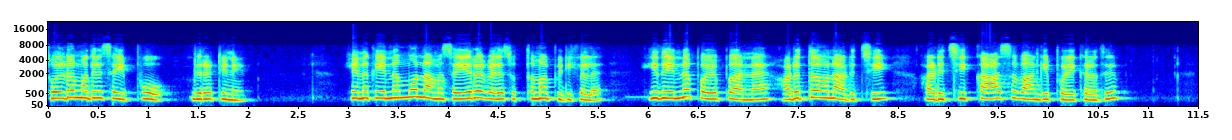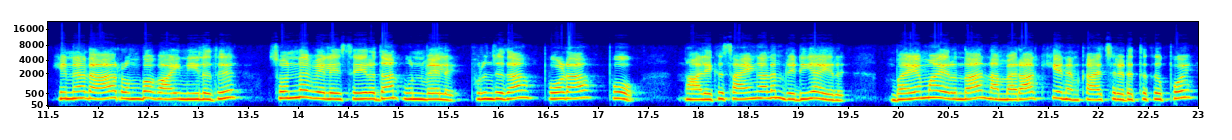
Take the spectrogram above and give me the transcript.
சொல்ற மாதிரி செய் போ விரட்டினேன். எனக்கு என்னமோ நாம செய்யற வேலை சுத்தமா பிடிக்கல. இது என்ன பொழப்பு அண்ணன் அடுத்தவனை அடிச்சு அடிச்சு காசு வாங்கி பிழைக்கிறது? என்னடா ரொம்ப வாய் நீளுது? சொன்ன வேலையை செய்யறதான் உன் வேலை. புரிஞ்சுதா? போடா போ. நாளைக்கு சாயங்காலம் ரெடியாயிரு பயமா இருந்தா நம்ம ராக்கி அண்ணன் காய்ச்சல் இடத்துக்கு போய்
